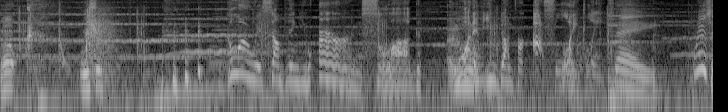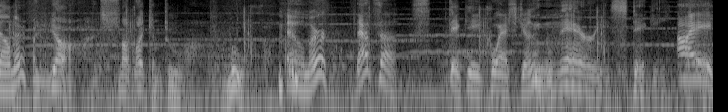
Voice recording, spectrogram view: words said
Well, we should. Glue is something you earn, slug. What have you done for us lately? Say, where's Elmer? Uh, yeah, it's not like him to move. Elmer, that's a sticky question. Hmm, very sticky. I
